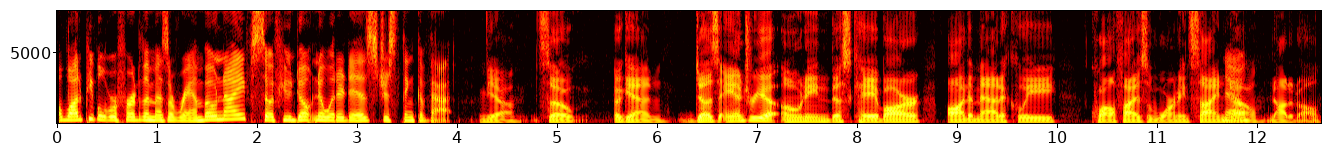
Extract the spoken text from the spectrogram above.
A lot of people refer to them as a Rambo knife. So if you don't know what it is, just think of that. Yeah. So again, does Andrea owning this Ka-Bar automatically qualify as a warning sign? No. not at all.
